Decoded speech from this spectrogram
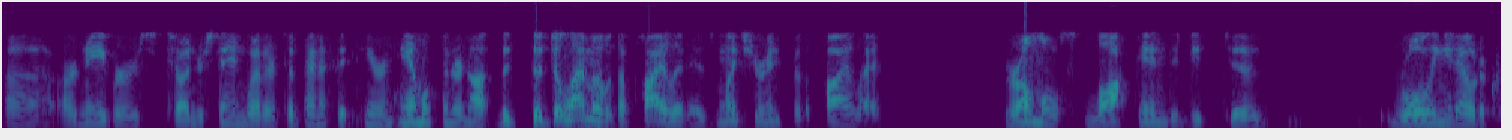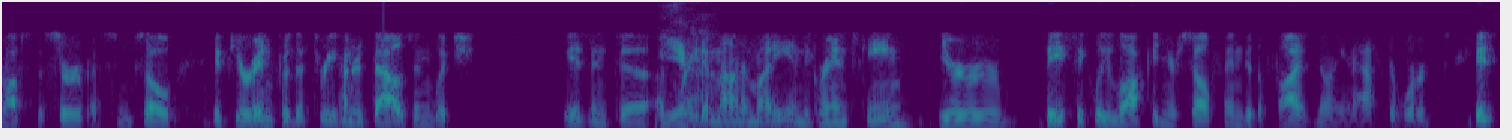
uh, our neighbors to understand whether it's a benefit here in Hamilton or not. The, the dilemma with a pilot is once you're in for the pilot, you're almost locked into to rolling it out across the service. And so if you're in for the 300,000, which isn't a, a yeah. great amount of money in the grand scheme, you're basically locking yourself into the 5 million afterwards. It,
